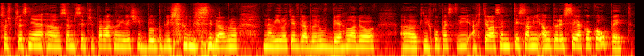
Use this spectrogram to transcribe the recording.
což přesně uh, jsem si připadla jako největší blb, když jsem když si dávno na výletě v Dublinu vběhla do uh, knihkupectví a chtěla jsem ty samý autory si jako koupit.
